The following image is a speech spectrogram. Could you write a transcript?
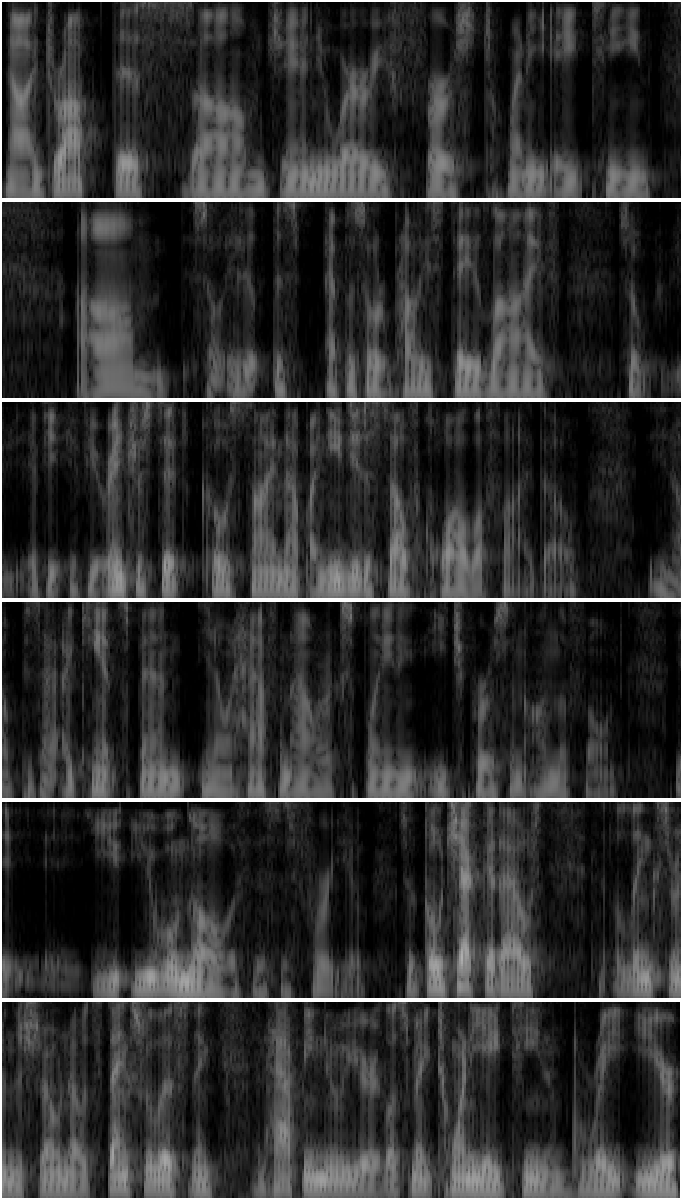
Now I dropped this um, January first, twenty eighteen. Um, so it, this episode will probably stay live. So if you if you're interested, go sign up. I need you to self qualify though you know, because I, I, can't spend, you know, half an hour explaining each person on the phone. You, you will know if this is for you. So go check it out. The links are in the show notes. Thanks for listening and Happy New Year. Let's make 2018 a great year.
